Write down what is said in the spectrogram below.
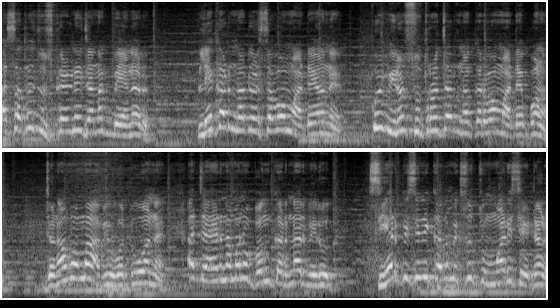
આ સાથે દુષ્કર્ણીજનક બેનર પ્લેકાર્ડ ન દર્શાવવા માટે અને કોઈ વિરોધ સૂત્રોચ્ચાર ન કરવા માટે પણ જણાવવામાં આવ્યું હતું અને આ જાહેરનામાનો ભંગ કરનાર વિરુદ્ધ સીઆરપીસીની કલમ એકસો ચુમ્માળીસ હેઠળ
